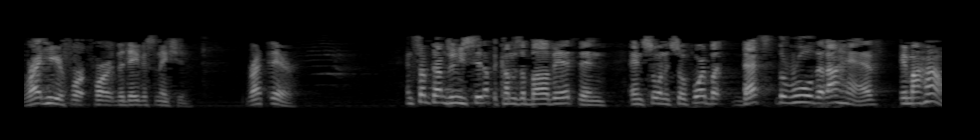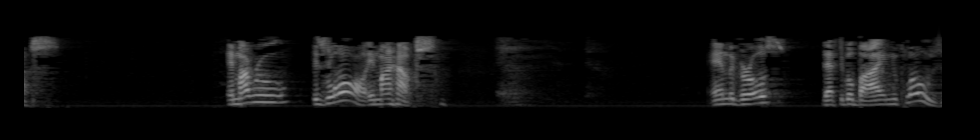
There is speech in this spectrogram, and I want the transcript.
right here for, for the Davis nation. Right there. And sometimes when you sit up, it comes above it and, and so on and so forth. But that's the rule that I have in my house. And my rule is law in my house. And the girls, they have to go buy new clothes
